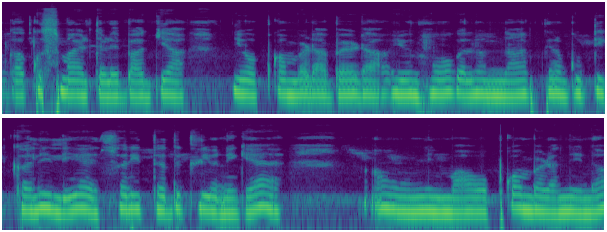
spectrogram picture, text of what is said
ಆಗ ಕುಸುಮ ಹೇಳ್ತಾಳೆ ಭಾಗ್ಯ, ನೀವು ಒಪ್ಕೊಂಬೇಡ, ಬೇಡ. ಇವ್ನು ಹೋಗಲ್ಲ, ಒಂದು ನಾಲ್ಕು ದಿನ ಬುದ್ಧಿ ಕಲೀಲಿ, ಸರಿ ತದಕ್ಲಿ ಇವನಿಗೆ. ಮಾ ಒಪ್ಕೊಂಬೇಡ ನೀನು,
